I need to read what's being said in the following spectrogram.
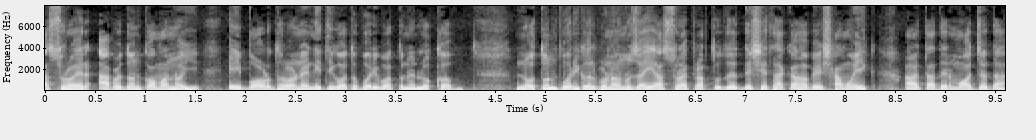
আশ্রয়ের আবেদন কমানোই এই বড় ধরনের নীতিগত পরিবর্তনের লক্ষ্য। নতুন পরিকল্পনা অনুযায়ী আশ্রয়প্রাপ্তদের দেশে থাকা হবে সাময়িক আর তাদের মর্যাদা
